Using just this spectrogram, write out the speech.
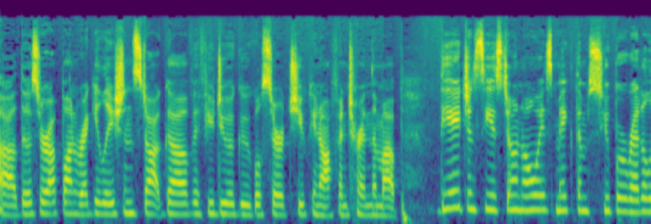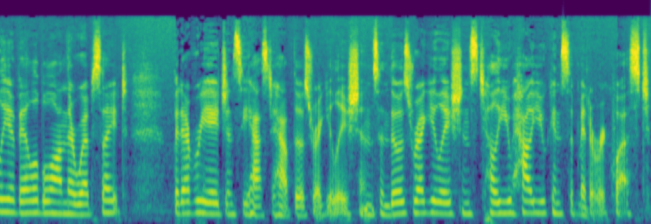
Uh, those are up on regulations.gov. If you do a Google search, you can often turn them up. The agencies don't always make them super readily available on their website, but every agency has to have those regulations. And those regulations tell you how you can submit a request,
